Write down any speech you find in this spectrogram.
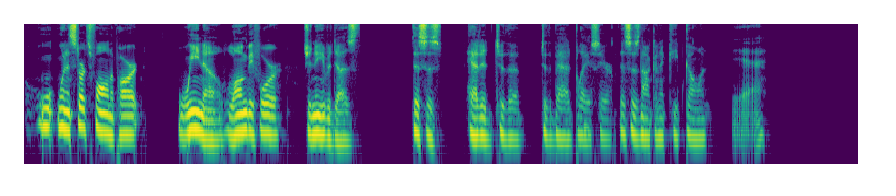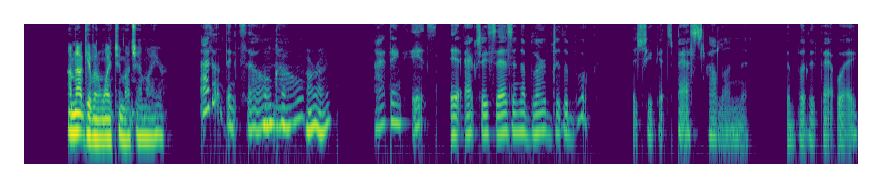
w- when it starts falling apart, we know long before Geneva does, this is headed to the to the bad place here. This is not going to keep going. Yeah. I'm not giving away too much, am I here? I don't think so. Okay. No. All right. I think it's it actually says in the blurb to the book that she gets past you can put it that way.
